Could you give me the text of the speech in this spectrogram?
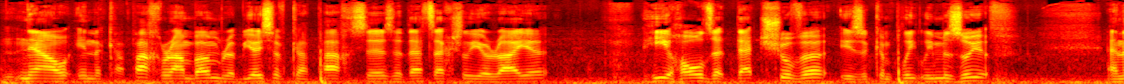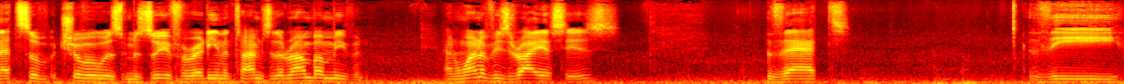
Now in the Kapach Rambam, Rabbi Yosef Kapach says that that's actually a raya he holds that that tshuva is a completely mezuyif. And that tshuva was mezuyif already in the times of the Rambam even. And one of his rayas is that the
